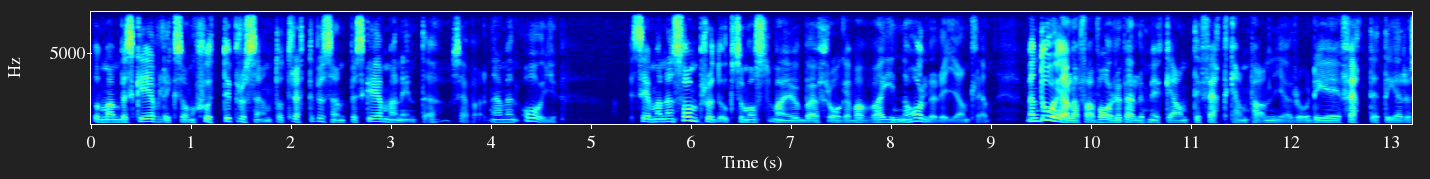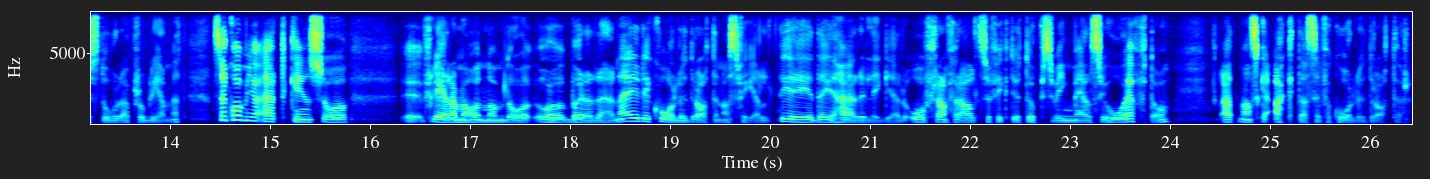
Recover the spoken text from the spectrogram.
Och man beskrev liksom 70% och 30 beskrev man inte. Så jag bara, nej men oj. Ser man en sån produkt så måste man ju börja fråga vad, vad innehåller det egentligen? Men då i alla fall var det väldigt mycket antifettkampanjer och det fettet är det stora problemet. Sen kom ju Atkins och eh, flera med honom då och började här, nej det är kolhydraternas fel. Det är, det är här det ligger. Och framförallt så fick det ett uppsving med LCHF då. Att man ska akta sig för kolhydrater.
